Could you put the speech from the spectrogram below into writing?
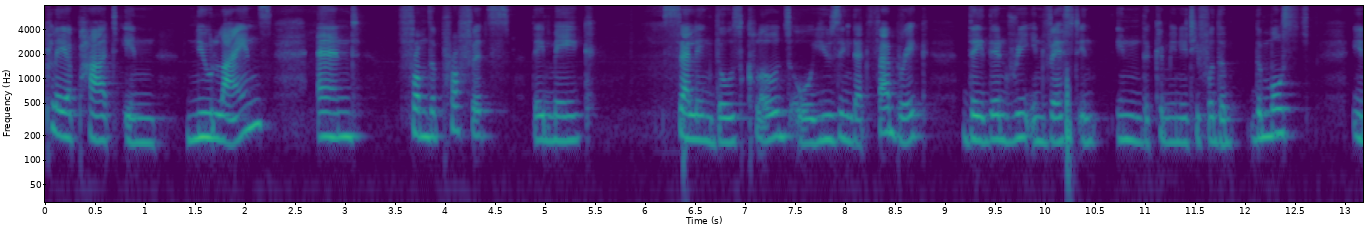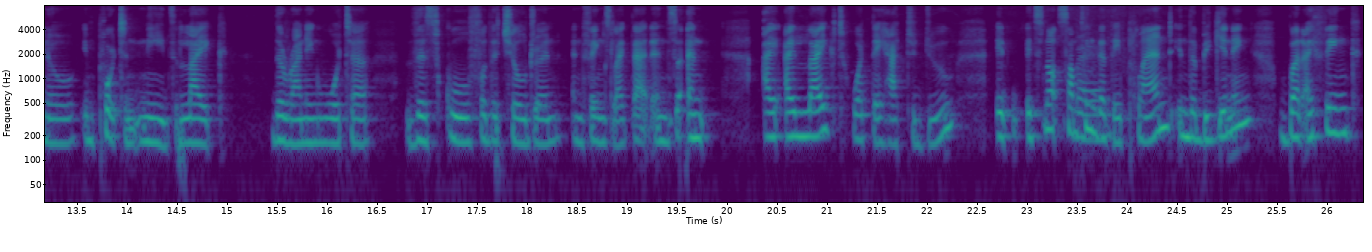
play a part in new lines and from the profits they make selling those clothes or using that fabric, they then reinvest in, in the community for the, the most you know important needs like the running water, the school for the children and things like that. And so and I, I liked what they had to do. It it's not something right. that they planned in the beginning, but I think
